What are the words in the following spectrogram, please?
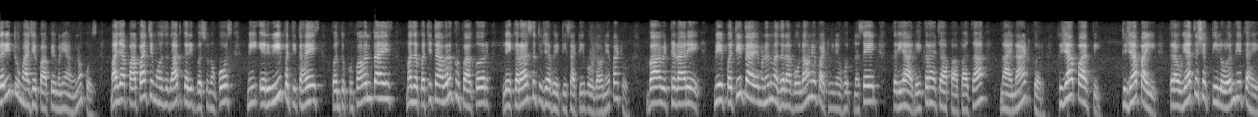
तरी तू माझे पापे म्हणे आणू नकोस. माझ्या पापाचे मोजदात करीत बसू नकोस. मी एरवी पतित आहेस पण तू कृपावंत आहेस. माझं पतितावर कृपा कर. लेकरास तुझ्या भेटीसाठी बोलावणे पाठव. बा विठ्ठला रे मी पतित आहे म्हणून माझ्याला बोलावणे पाठविणे होत नसेल तर ह्या लेकराच्या पापाचा नायनाट कर. तुझ्या पापी तुझ्या पायी तर अवघ्याच शक्ती लोळण घेत आहे.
